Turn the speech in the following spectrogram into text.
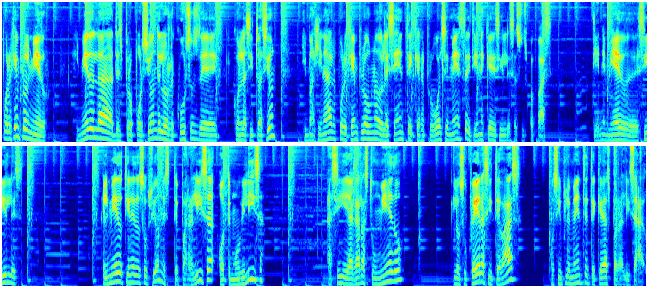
Por ejemplo, el miedo. El miedo es la desproporción de los recursos de, con la situación. Imaginar, por ejemplo, a un adolescente que reprobó el semestre y tiene que decirles a sus papás. Tiene miedo de decirles. El miedo tiene dos opciones, te paraliza o te moviliza. Así agarras tu miedo, lo superas y te vas, o simplemente te quedas paralizado.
